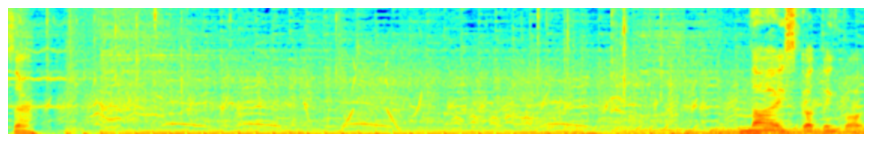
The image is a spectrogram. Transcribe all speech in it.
Almost there. Nice cutting pot.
